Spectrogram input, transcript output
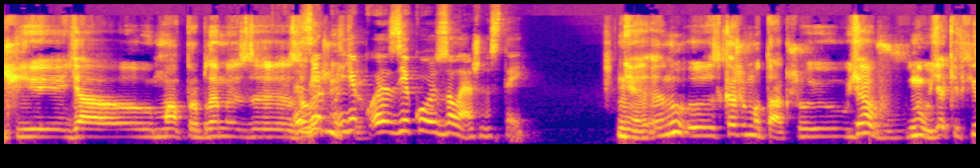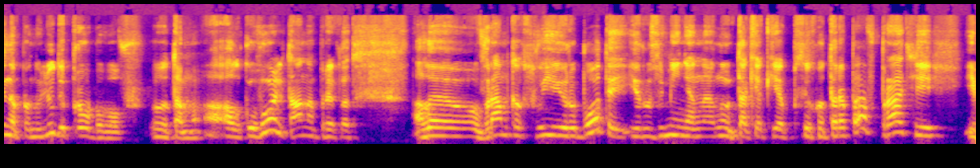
Чи я мав проблеми з З, як, з якою з залежностей? Ні, е, ну е, скажімо так, що я ну як і всі, напевно, люди пробував там алкоголь, та наприклад. Але в рамках своєї роботи і розуміння ну так як я психотерапевт праці і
